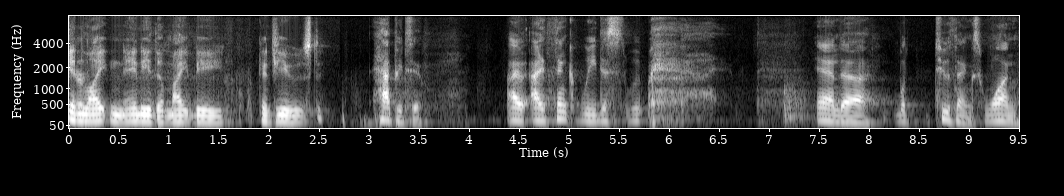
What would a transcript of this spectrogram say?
enlighten any that might be confused. Happy to. I, I think we just, we, and uh, two things. One,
